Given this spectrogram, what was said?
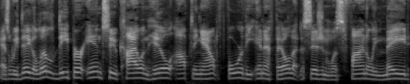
as we dig a little deeper into Kylan Hill opting out for the NFL. That decision was finally made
